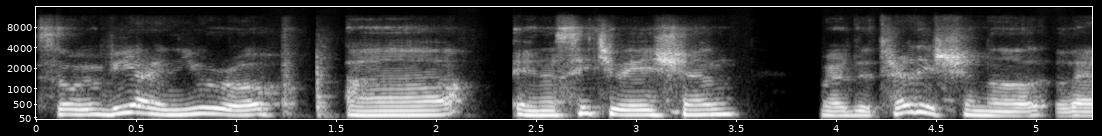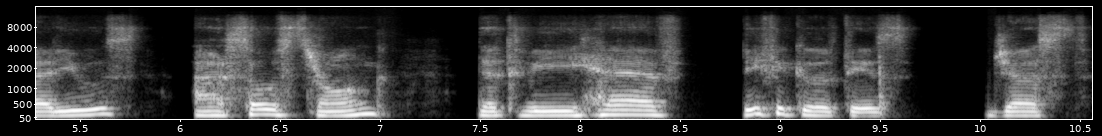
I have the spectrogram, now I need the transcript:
So we are in Europe uh, in a situation where the traditional values are so strong that we have difficulties just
